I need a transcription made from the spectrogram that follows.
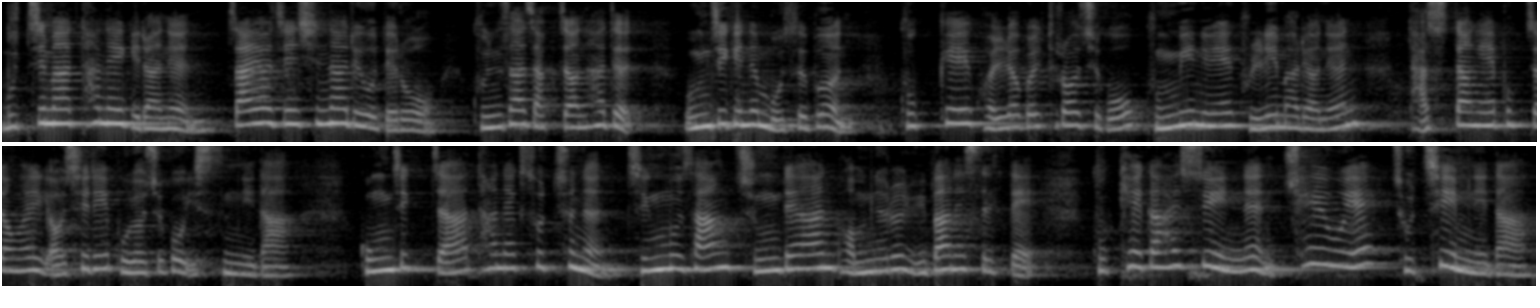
묻지마 탄핵이라는 짜여진 시나리오대로 군사작전 하듯 움직이는 모습은 국회의 권력을 틀어주고 국민위에 군림하려는 다수당의 폭정을 여실히 보여주고 있습니다. 공직자 탄핵 소추는 직무상 중대한 법률을 위반했을 때 국회가 할 수 있는 최후의 조치입니다.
